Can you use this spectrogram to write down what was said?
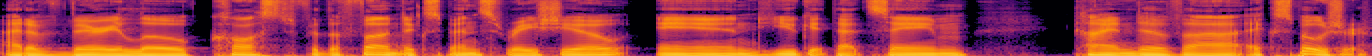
at a very low cost for the fund expense ratio, and you get that same kind of uh, exposure.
